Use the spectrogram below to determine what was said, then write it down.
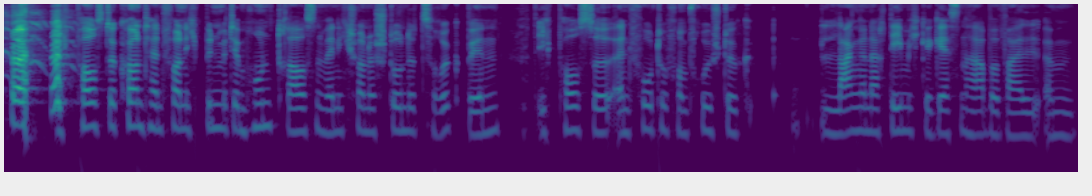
ich poste Content von, ich bin mit dem Hund draußen, wenn ich schon eine Stunde zurück bin. Ich poste ein Foto vom Frühstück lange nachdem ich gegessen habe, weil ähm,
